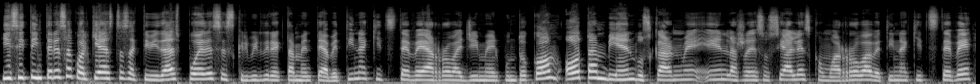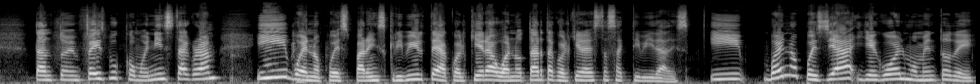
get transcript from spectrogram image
Y si te interesa cualquiera de estas actividades, puedes escribir directamente a betinakidstv.gmail.com o también buscarme en las redes sociales como arroba betinakidstv, tanto en Facebook como en Instagram. Y bueno, pues para inscribirte a cualquiera o anotarte a cualquiera de estas actividades. Y bueno, pues ya llegó el momento de,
